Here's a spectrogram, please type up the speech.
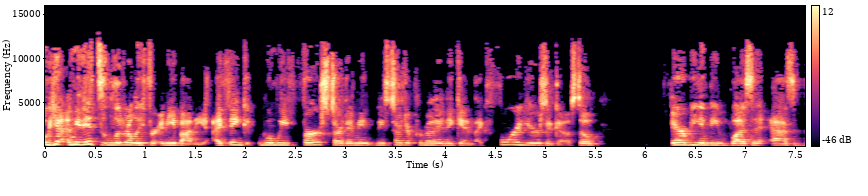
Oh yeah, I mean it's literally for anybody. I think when we first started, I mean we started promoting again like four years ago. So Airbnb wasn't as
